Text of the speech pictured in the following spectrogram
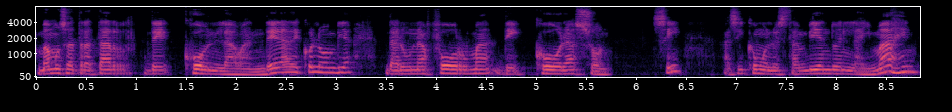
vamos a tratar de, con la bandera de Colombia, dar una forma de corazón. ¿Sí? Así como lo están viendo en la imagen.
